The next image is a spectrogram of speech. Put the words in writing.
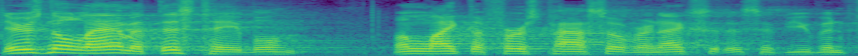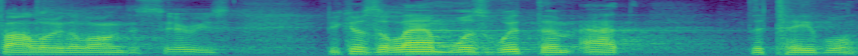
There's no lamb at this table, unlike the first Passover in Exodus, if you've been following along the series, because the lamb was with them at the table.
